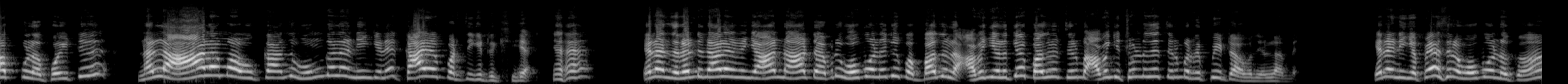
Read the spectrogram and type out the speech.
ஆப்பில் போயிட்டு நல்ல ஆழமாக உட்காந்து உங்களை நீங்களே காயப்படுத்திக்கிட்டு இருக்கீங்க. ஏன்னா இந்த ரெண்டு நாளும் இவங்க ஆடின ஆட்டம் அப்படி ஒவ்வொன்றுக்கும் இப்போ பதில். அவங்களுக்கே பதில் திரும்ப அவங்க சொன்னதே திரும்ப ரிப்பீட் ஆகுது எல்லாமே. ஏன்னா நீங்கள் பேசுகிற ஒவ்வொன்றுக்கும்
